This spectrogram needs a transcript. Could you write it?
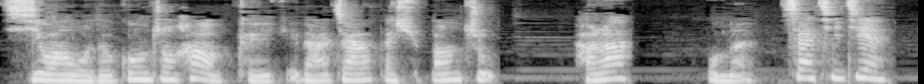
希望我的公众号可以给大家带去帮助。好啦我们下期见。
